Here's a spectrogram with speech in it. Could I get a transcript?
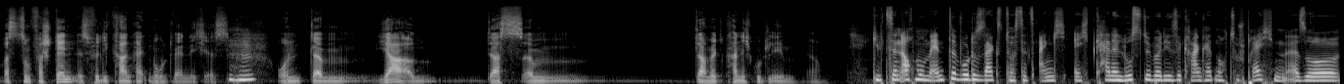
was zum Verständnis für die Krankheit notwendig ist. Mhm. Und ähm, ja, das, ähm, damit kann ich gut leben, ja. Gibt es denn auch Momente, wo du sagst, du hast jetzt eigentlich echt keine Lust, über diese Krankheit noch zu sprechen? Also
